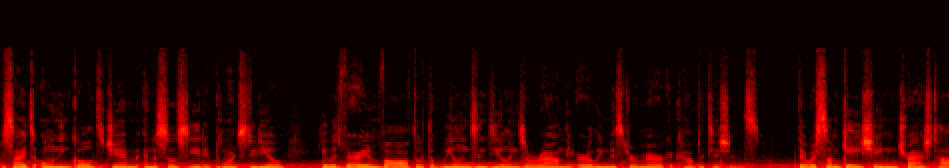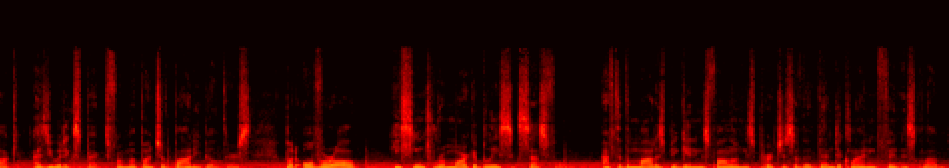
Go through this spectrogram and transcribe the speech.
Besides owning Gold's Gym and associated porn studio, he was very involved with the wheelings and dealings around the early Mr. America competitions. There was some gay shaming trash talk, as you would expect from a bunch of bodybuilders, but overall, he seemed remarkably successful. After the modest beginnings following his purchase of the then declining fitness club,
